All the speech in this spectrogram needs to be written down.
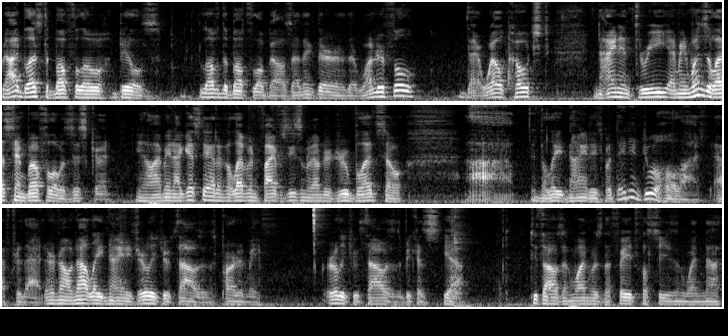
God bless the Buffalo Bills. Love the Buffalo Bills. I think they're they're wonderful. They're well coached. Nine and three. I mean, when's the last time Buffalo was this good? You know, I mean, I guess they had an 11-5 season under Drew Bledsoe uh, in the late 90s, but they didn't do a whole lot after that. Or no, not late 90s, early 2000s, pardon me. Early 2000s, because, yeah, 2001 was the fateful season when uh,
